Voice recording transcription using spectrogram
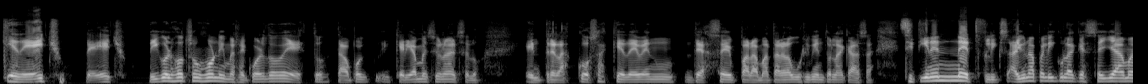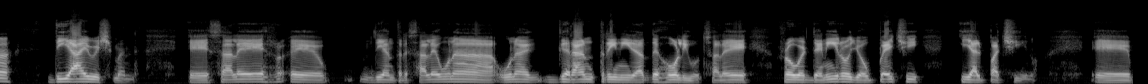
que de hecho, de hecho, Digo el Hudson Horn y me recuerdo de esto, estaba quería mencionárselo, entre las cosas que deben de hacer para matar el aburrimiento en la casa. Si tienen Netflix, hay una película que se llama The Irishman. Eh, sale eh, diantre, sale una, una gran trinidad de Hollywood. Sale Robert De Niro, Joe Pesci y Al Pacino. Eh,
